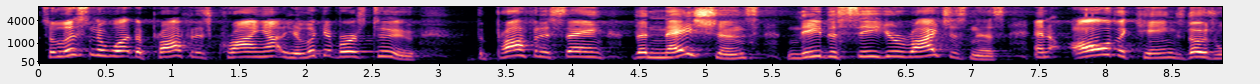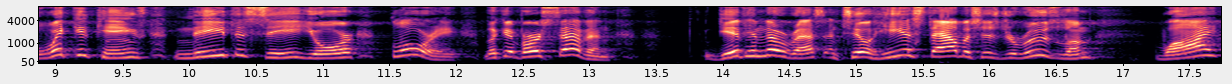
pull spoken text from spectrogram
So listen to what the prophet is crying out here. Look at verse 2. The prophet is saying the nations need to see your righteousness, and all the kings, those wicked kings, need to see your glory. Look at verse 7. Give him no rest until he establishes Jerusalem. Why?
